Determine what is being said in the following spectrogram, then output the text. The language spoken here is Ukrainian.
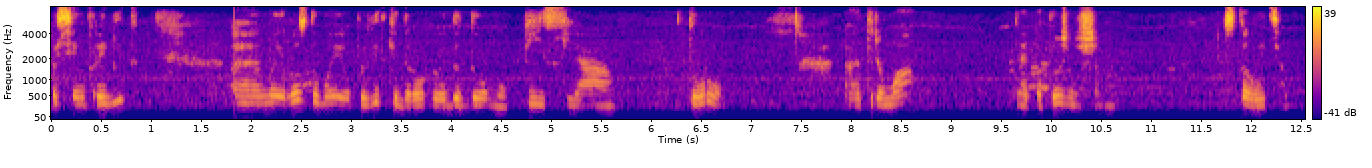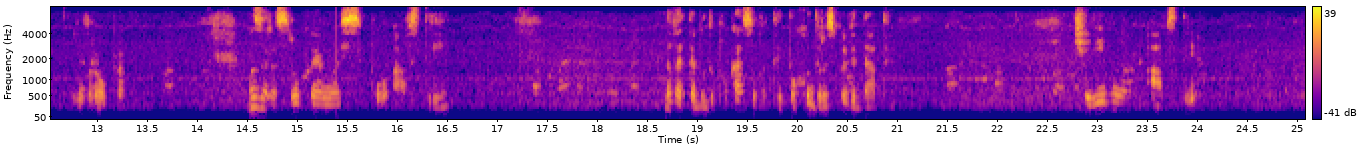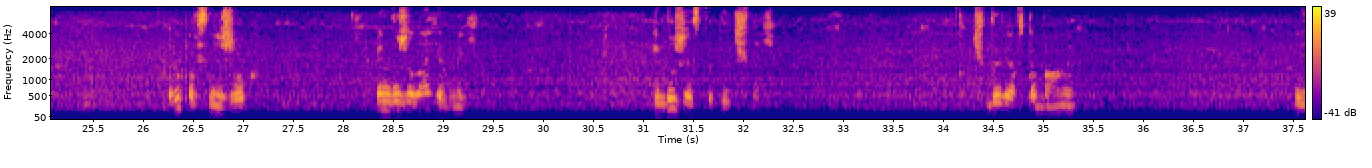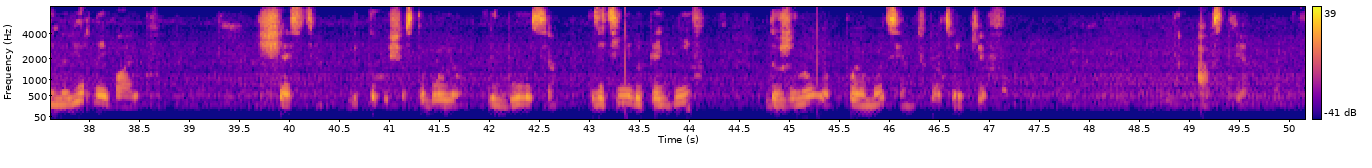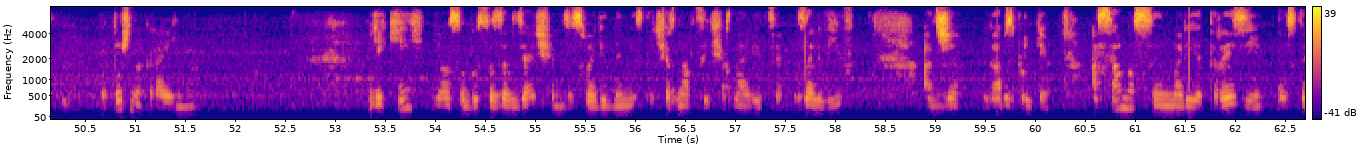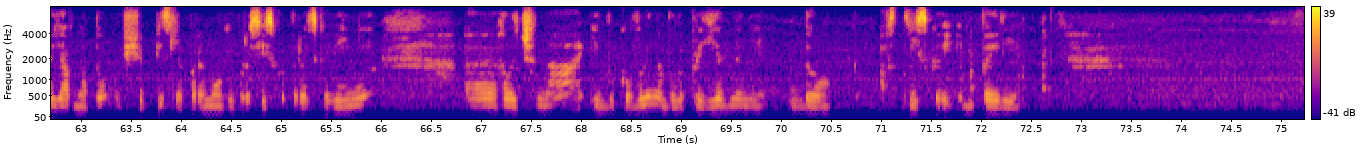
Усім привіт! Е, Мої роздуми і оповідки дорогою додому після туру е, трьома найпотужнішими столицями Європи. Ми зараз рухаємось по Австрії. Давайте буду показувати і по ходу розповідати. Чарівна Австрія. Випав сніжок. Він дуже лагідний і дуже естетичний. Чудові автобани, неймовірний вайб, щастя від того, що з тобою відбулося. За ці ніби 5 днів довжиною по емоціям в 5 років. Австрія. Потужна країна, якій я особисто завдячую за своє рідне місто Чернавці і Чернавіці, за Львів, адже Габсбурги, а саме син Марії Терезії настояв на тому, щоб після перемоги в російсько-турецькій війні е, Галичина і Буковина були приєднані до Австрійської імперії.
